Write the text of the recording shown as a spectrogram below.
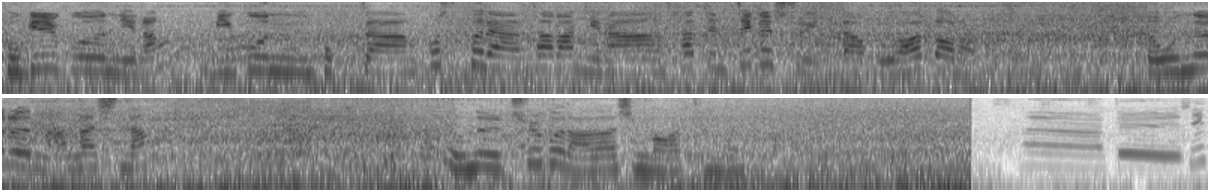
독일군이랑 미군 복장 코스프레 한 사람이랑 사진 찍을 수 있다고 하더라고요. 오늘은 안 하시나? 오늘 출근 안 하신 것 같은데. 하나, 둘, 셋.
